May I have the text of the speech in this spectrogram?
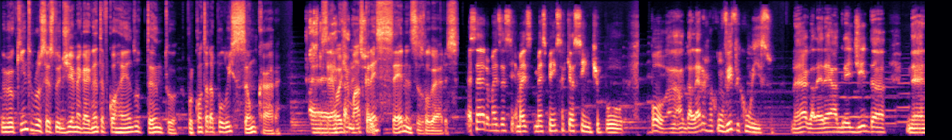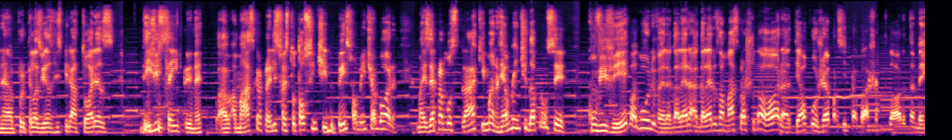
No meu quinto pro sexto dia, minha garganta ficou arranhando tanto por conta da poluição, cara. Esse negócio cara, de máscara é sério nesses lugares. É sério, mas, assim, mas, mas pensa que assim, tipo, pô, a galera já convive com isso, né? A galera é agredida né, na- por, pelas vias respiratórias desde sempre, né? A, a máscara pra eles faz total sentido, principalmente agora. Mas é pra mostrar que, mano, realmente dá pra você conviver com o bagulho, velho. A galera, a galera usa máscara, eu acho da hora. Ter álcool gel pra cima e pra baixo, eu acho da hora também.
